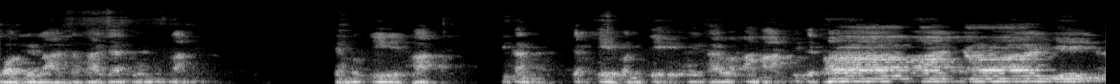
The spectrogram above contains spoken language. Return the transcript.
ตอดเวลาสถาญาติโยมทุกหลังแต่เมื่อกี้เนี่ยพระที่ท่านจะเทปันเตคล้ายๆว่าอาหารที่จะทำปัจจายโน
